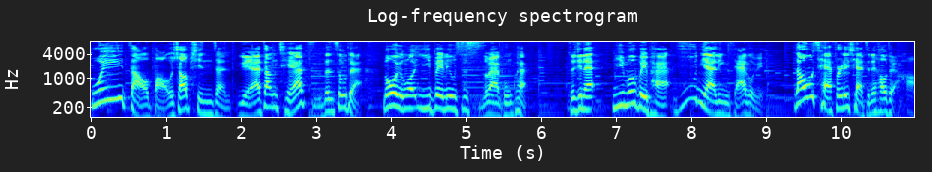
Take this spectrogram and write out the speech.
伪造报销凭证、院长签字等手段，挪用了一百六十四万公款。最近呢，倪某被判五年零三个月。脑残粉的钱真的好赚哈。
